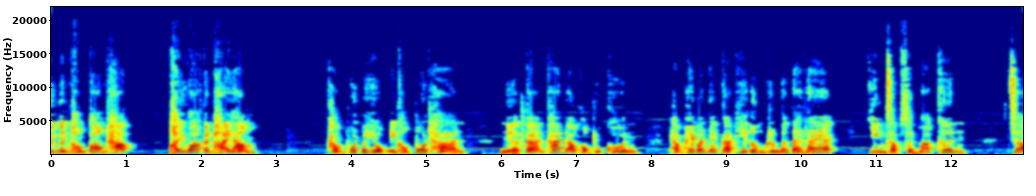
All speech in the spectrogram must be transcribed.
ยเงินของกองทัพใครว่ากันภายหลังคำพูดประโยคนี้ของปู้ฐาน เหนือการคาดเดาของทุกคนทำให้บรรยากาศที่อึมครึมตั้งแต่แรก ยิ่งสับสนมากขึ้น เจ้า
